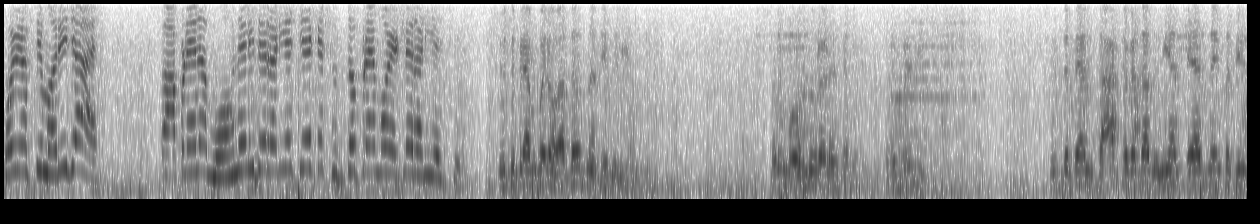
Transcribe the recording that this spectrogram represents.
કોઈ વ્યક્તિ મરી જાય તો આપણે એના મોહને લીધે રડીએ છીએ કે શુદ્ધ પ્રેમ હોય એટલે રડીએ છીએ? શુદ્ધ પ્રેમ કોઈ હોતો જ નથી દુનિયામાં. બધું મોહનું રડે છે ને? શુદ્ધ પ્રેમ સ્વાર્થ કરતા દુનિયા છે જ નહીં પછી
